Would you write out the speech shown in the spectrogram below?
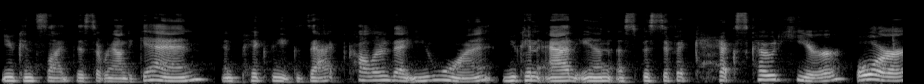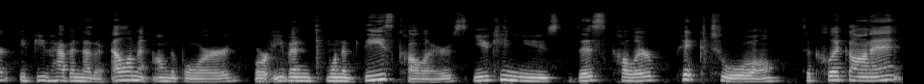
you can slide this around again and pick the exact color that you want. You can add in a specific hex code here, or if you have another element on the board, or even one of these colors, you can use this color pick tool to click on it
